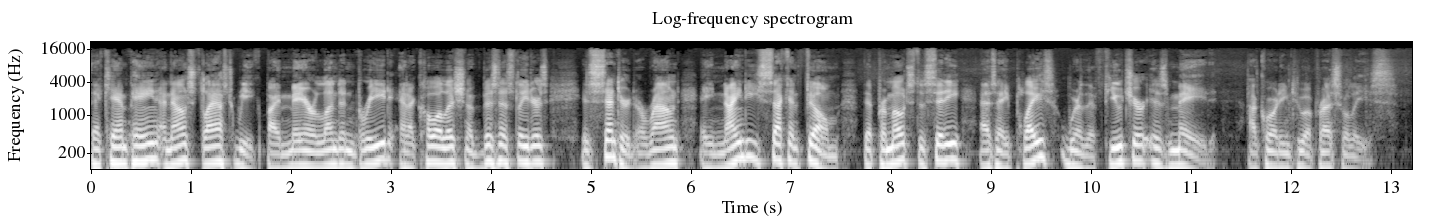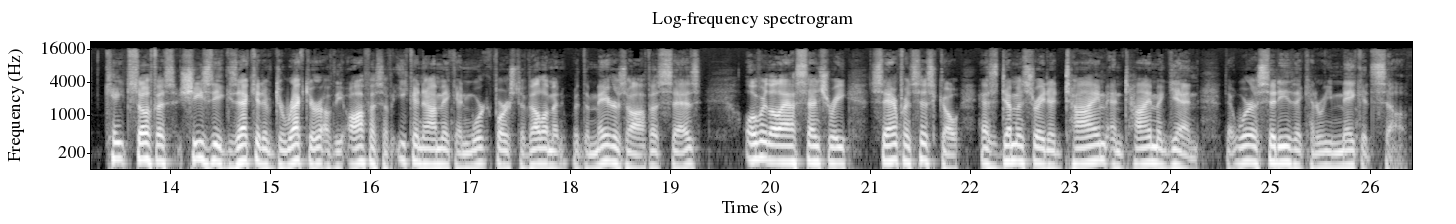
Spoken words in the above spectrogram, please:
The campaign, announced last week by Mayor London Breed and a coalition of business leaders, is centered around a 90 second film that promotes the city as a place where the future is made, according to a press release. Kate Sofis, she's the executive director of the Office of Economic and Workforce Development with the mayor's office, says over the last century, San Francisco has demonstrated time and time again that we're a city that can remake itself.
